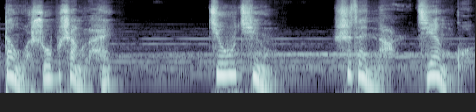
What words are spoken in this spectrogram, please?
但我说不上来，究竟是在哪儿见过。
